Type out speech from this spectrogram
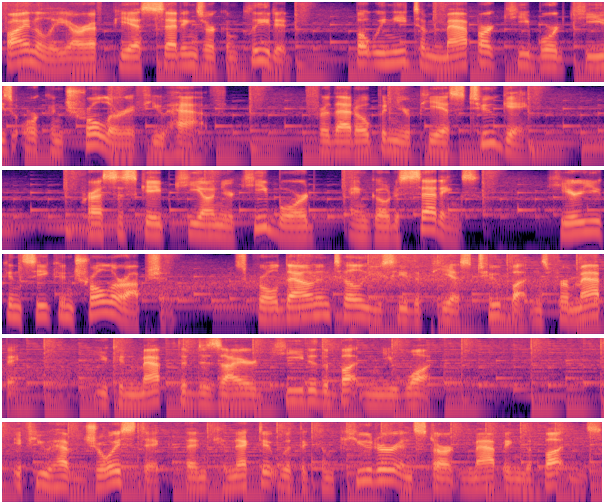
Finally, our FPS settings are completed, but we need to map our keyboard keys or controller if you have. For that, open your PS2 game. Press Escape key on your keyboard and go to Settings. Here you can see Controller option. Scroll down until you see the PS2 buttons for mapping. You can map the desired key to the button you want. If you have joystick, then connect it with the computer and start mapping the buttons.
